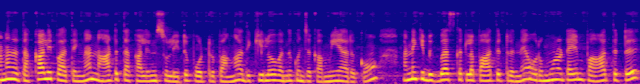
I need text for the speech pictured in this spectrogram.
ஆனால் அந்த தக்காளி பார்த்தீங்கன்னா நாட்டு தக்காளின்னு சொல்லிட்டு போட்டிருப்பாங்க. அது கிலோ வந்து கொஞ்சம் கம்மியாக இருக்கும். அன்னைக்கு பிக் பாஸ்கெட்டில் பார்த்துட்டு இருந்தேன். ஒரு மூணு டைம் பார்த்துட்டு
